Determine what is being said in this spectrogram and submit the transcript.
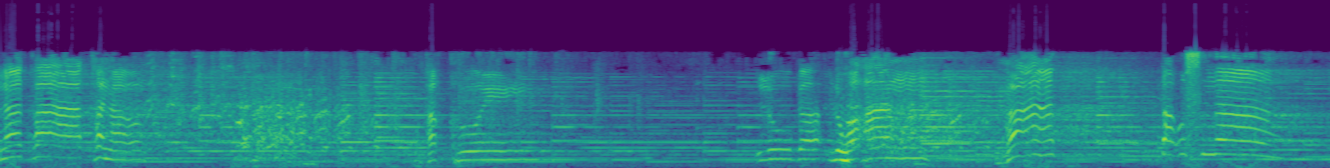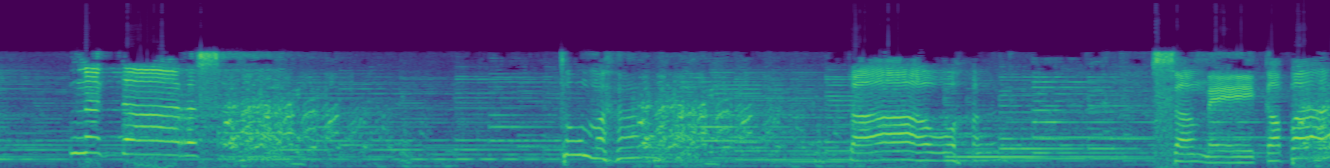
nakatanaw ako'y luga, luhaan. At taos na nagdarasal. Tumahal. Tawag sa may kapal.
